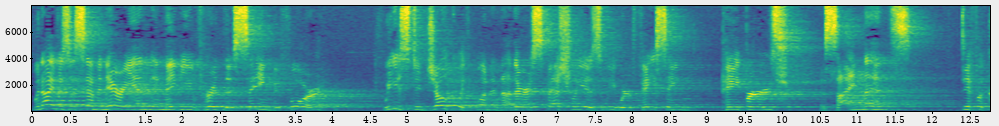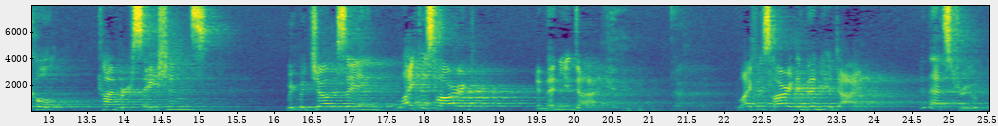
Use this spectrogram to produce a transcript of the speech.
When I was a seminarian, and maybe you've heard this saying before, we used to joke with one another, especially as we were facing papers, assignments, difficult conversations. We would joke saying, Life is hard, and then you die. Life is hard, and then you die. And that's true.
